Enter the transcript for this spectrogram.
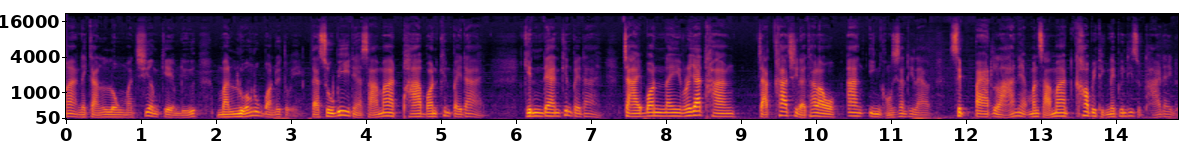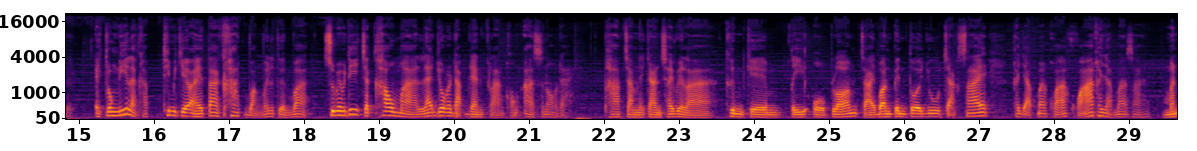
มากในการลงมาเชื่อมเกม หรือมาล้วงลูกบอลด้วยตัวเอง แต่ซูบี้เนี่ยสามารถพาบอลขึ้นไปได้ กินแดนขึ้นไปได้ จ่ายบอลในระยะทางจากค่าเฉลี่ยถ้าเราอ้างอิงของซีซั่นที่แล้ว 18 หลาเนี่ยมันสามารถเข้าไปถึงในพื้นที่สุดท้ายได้เลย ไอ้ตรงนี้แหละครับ ที่มิเกลอาร์เตต้าคาดหวังไว้เหลือเกินว่าซูเปอร์เมดี้จะเข้ามาและยกระดับแดนกลางของอาร์เซนอลได้ ภาพจำในการใช้เวลาขึ้นเกม ตีโอบล้อม จ่ายบอลเป็นตัวยูจากซ้าย ขยับมาขวาขวาขยับมาซ้าย มัน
